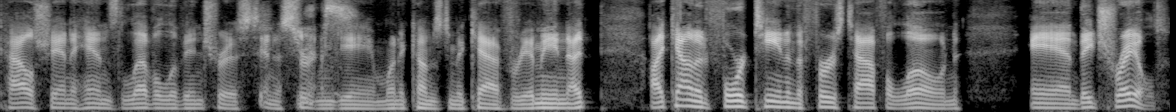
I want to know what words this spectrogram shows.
Kyle Shanahan's level of interest in a certain yes. game when it comes to McCaffrey. I mean, I I counted 14 in the first half alone, and they trailed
